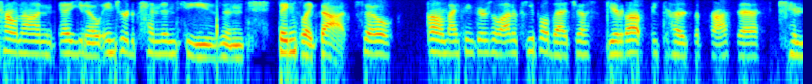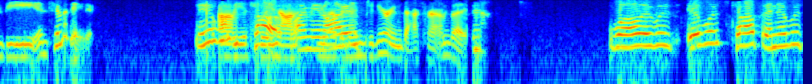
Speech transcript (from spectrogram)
count on uh, you know interdependencies and things like that. So um, I think there's a lot of people that just give up because the process can be intimidating. it was Obviously, tough not i mean you have an engineering background, but Well, it was it was tough and it was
